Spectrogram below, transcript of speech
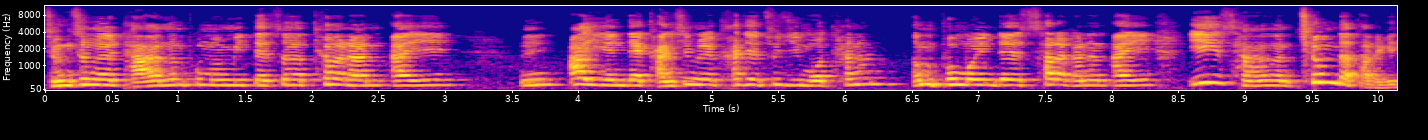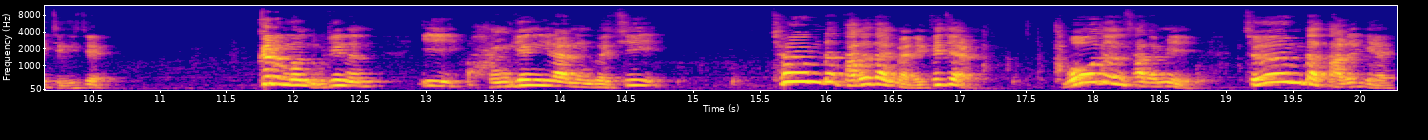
정성을 다하는 부모 밑에서 태어난 아이, 아이인데 관심을 가져주지 못하는 엄부모인데 살아가는 아이, 이 상황은 전부 다 다르겠지, 그죠? 그러면 우리는 이 환경이라는 것이 전부 다 다르다 이 말이에요. 그죠? 모든 사람이 전부 다 다르게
